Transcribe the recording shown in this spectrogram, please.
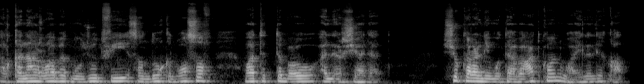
القناة. الرابط موجود في صندوق الوصف وتتبعوا الإرشادات. شكرا لمتابعتكم وإلى اللقاء.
